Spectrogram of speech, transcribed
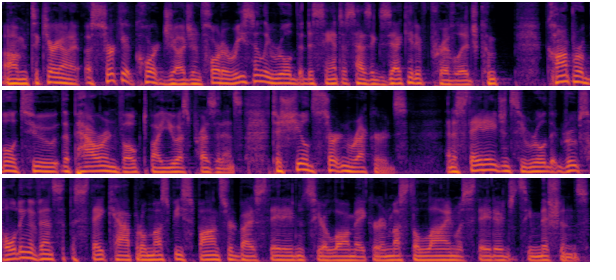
Um, to carry on, a, circuit court judge in Florida recently ruled that DeSantis has executive privilege com- comparable to the power invoked by U.S. presidents to shield certain records. And a state agency ruled that groups holding events at the state capitol must be sponsored by a state agency or lawmaker and must align with state agency missions.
